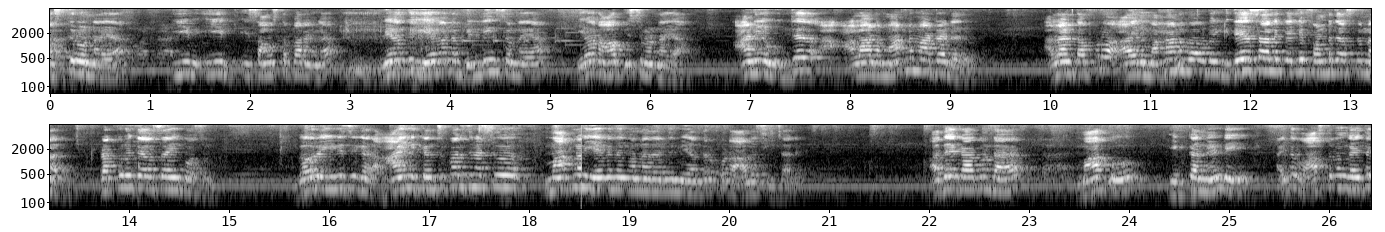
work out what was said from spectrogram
ఆస్తులు ఉన్నాయా? ఈ ఈ ఈ సంస్థ పరంగా లేదంటే ఏమైనా బిల్డింగ్స్ ఉన్నాయా? ఏమైనా ఆఫీసులు ఉన్నాయా? అనే ఉద్దేశం అలాంటి మాటలు మాట్లాడారు. అలాంటప్పుడు ఆయన మహానుభావుడు విదేశాలకు వెళ్ళి ఫండ్ తెస్తున్నారు ప్రకృతి వ్యవసాయం కోసం. గౌరవ ఈవీసీ గారు ఆయన కించపరిచినట్టు మాట్లాడి ఏ విధంగా ఉన్నదని మీ అందరూ కూడా ఆలోచించాలి. అదే కాకుండా మాకు ఇక్కడ నుండి అయితే వాస్తవంగా అయితే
